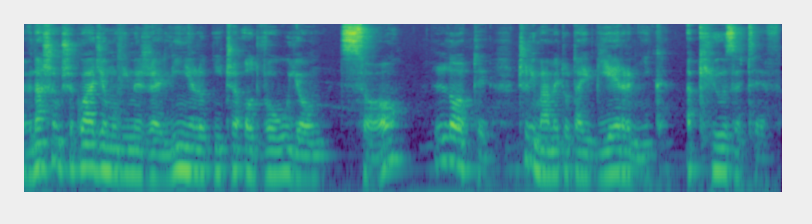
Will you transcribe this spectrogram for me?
W naszym przykładzie mówimy, że linie lotnicze odwołują co? Loty, czyli mamy tutaj biernik accusative,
